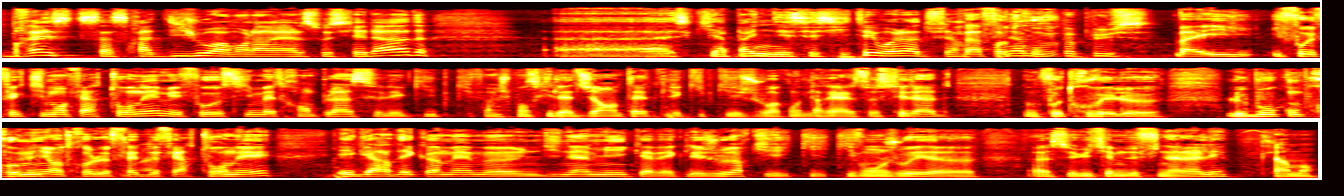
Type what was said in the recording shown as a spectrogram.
Brest ça sera dix jours avant la Real Sociedad. Euh, est-ce qu'il n'y a pas une nécessité voilà, de faire bah, un peu plus? Bah, il, faut effectivement faire tourner, mais il faut aussi mettre en place l'équipe. Enfin, je pense qu'il a déjà en tête l'équipe qui jouera contre la Real Sociedad. Donc il faut trouver le, le beau compromis entre le fait de faire tourner et garder quand même une dynamique avec les joueurs qui, qui, qui vont jouer euh, ce huitième de finale aller. Clairement.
